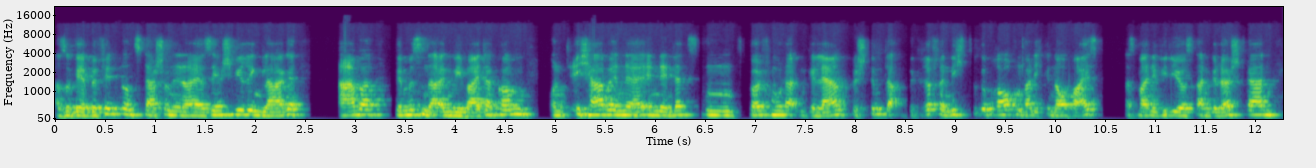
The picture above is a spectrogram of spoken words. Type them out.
Also wir befinden uns da schon in einer sehr schwierigen Lage, aber wir müssen da irgendwie weiterkommen. Und ich habe in, der, in den letzten zwölf Monaten gelernt, bestimmte Begriffe nicht zu gebrauchen, weil ich genau weiß, dass meine Videos dann gelöscht werden.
